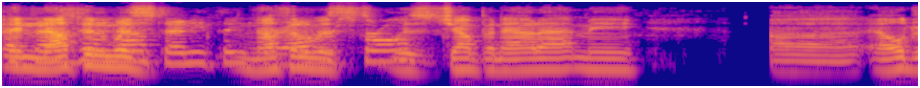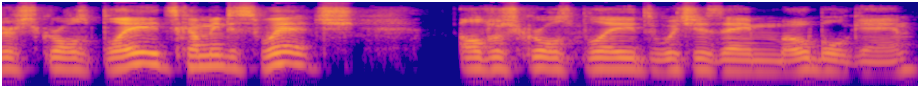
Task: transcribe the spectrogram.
and Bethesda nothing was- announce anything for Nothing Elder was Scrolls? was jumping out at me. Uh, Elder Scrolls Blades coming to Switch. Elder Scrolls Blades, which is a mobile game.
